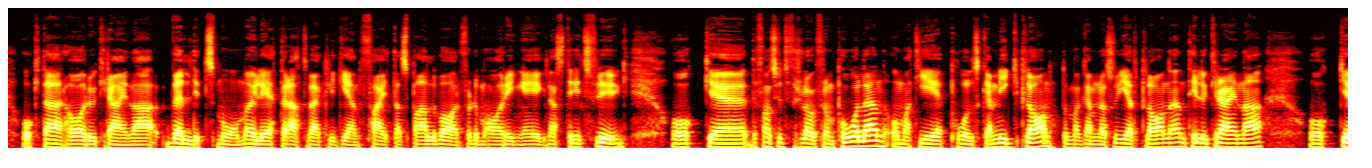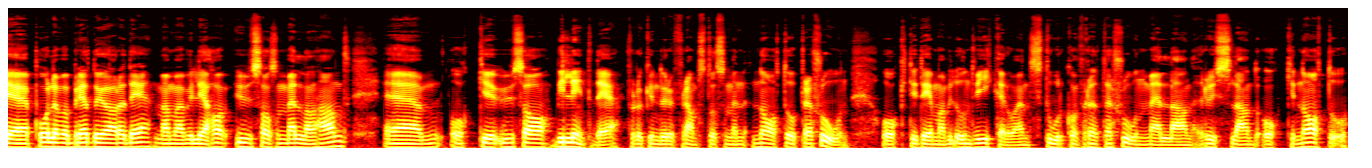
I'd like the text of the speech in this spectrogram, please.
Och där har Ukraina väldigt små möjligheter att verkligen fightas på allvar, för de har inga egna stridsflyg. Och det fanns ju ett förslag från Polen Polen om att ge polska MIG-plan, de här gamla Sovjetplanen, till Ukraina och eh, Polen var beredd att göra det, men man ville ha USA som mellanhand eh, och USA ville inte det, för då kunde det framstå som en NATO-operation och det är det man vill undvika då, en stor konfrontation mellan Ryssland och NATO,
